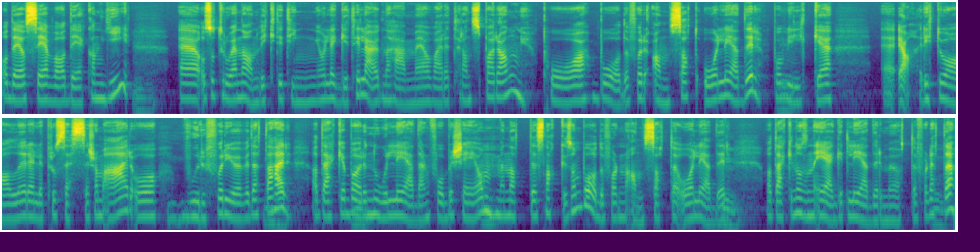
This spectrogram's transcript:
Og det å se hva det kan gi. Eh, og så tror jeg en annen viktig ting å legge til er jo det her med å være transparent på både for ansatt og leder på hvilke Eh, ja, ritualer eller prosesser som er, og hvorfor gjør vi dette her? At det er ikke bare noe lederen får beskjed om, men at det snakkes om både for den ansatte og leder. Og at det er ikke noe sånn eget ledermøte for dette.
